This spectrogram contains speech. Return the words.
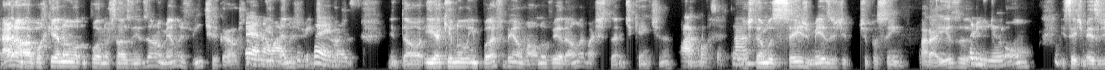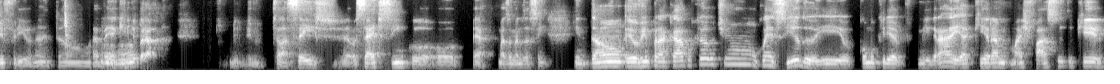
É. Ah, não, é porque no, pô, nos Estados Unidos eram menos 20 graus. Né? É, não, menos 20 bem, graus. Mas... Então, e aqui no em Puff, bem ou mal, no verão é bastante quente, né? Ah, com certeza. Nós ah, temos sim. seis meses de, tipo assim, paraíso, frio. muito bom, e seis meses de frio, né? Então, é bem uhum. equilibrado de, sei lá, seis, sete, cinco, ou, é, mais ou menos assim. Então, eu vim para cá porque eu tinha um conhecido e eu, como queria migrar, e aqui era mais fácil do que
